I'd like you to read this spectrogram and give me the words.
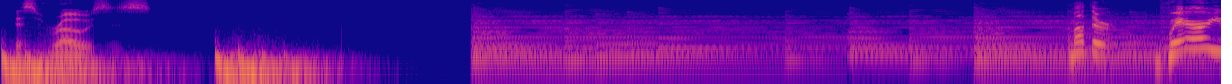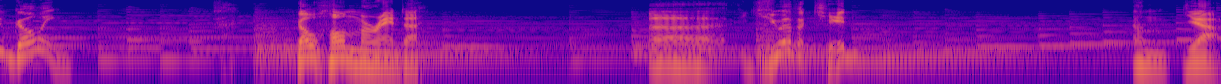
This rose is Mother, where are you going? Go home, Miranda. Uh, you have a kid? Um, yeah.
